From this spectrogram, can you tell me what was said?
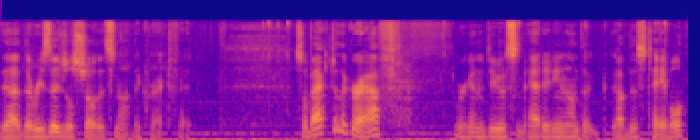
The, the residuals show that it's not the correct fit. So back to the graph we're going to do some editing on the of this table.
